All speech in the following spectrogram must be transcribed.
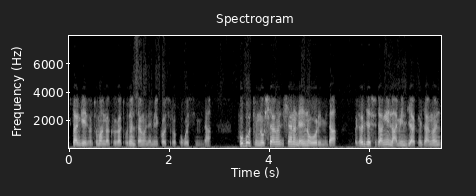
수상계에서 조만간 그가 도전장을 내밀 것으로 보고 있습니다. 후보 등록 시한은, 시한은 내년 5월입니다. 현재 수장인 라민디악 회장은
